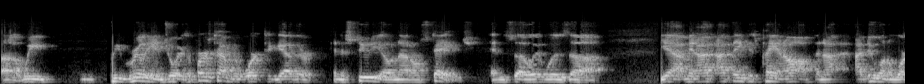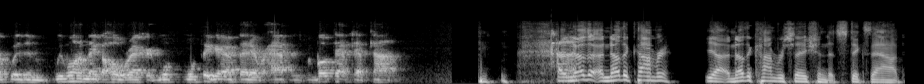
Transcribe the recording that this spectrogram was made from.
Uh, we we really enjoyed. The first time to work together in a studio, not on stage, and so it was. Uh, yeah, I mean, I, I, think it's paying off, and I, I do want to work with him. We want to make a whole record. We'll we'll figure out if that ever happens. We both have to have time. another another conver- yeah, another conversation that sticks out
